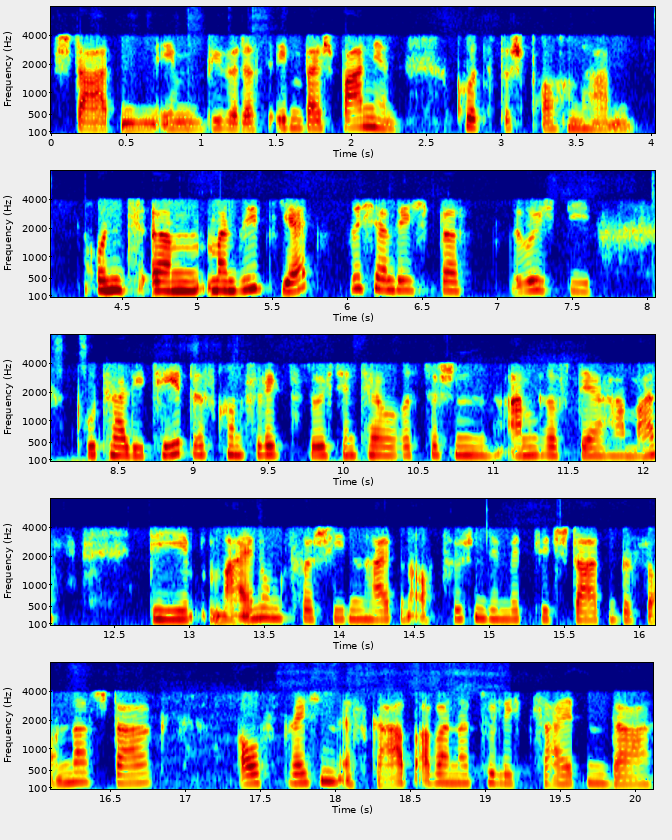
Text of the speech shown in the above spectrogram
Staaten, eben wie wir das eben bei Spanien kurz besprochen haben. Und ähm, man sieht jetzt sicherlich, dass durch die Brutalität des Konflikts, durch den terroristischen Angriff der Hamas, die Meinungsverschiedenheiten auch zwischen den Mitgliedstaaten besonders stark aufbrechen. Es gab aber natürlich Zeiten, da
